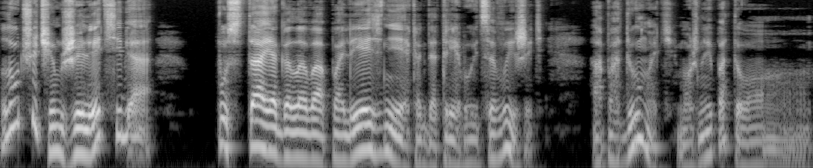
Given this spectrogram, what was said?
Лучше, чем жалеть себя. Пустая голова полезнее, когда требуется выжить. А подумать можно и потом,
